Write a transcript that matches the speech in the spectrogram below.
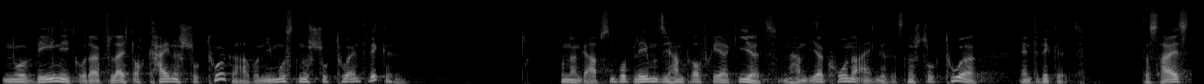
nur wenig oder vielleicht auch keine Struktur gab und die mussten eine Struktur entwickeln. Und dann gab es ein Problem und sie haben darauf reagiert und haben Diakone eingesetzt, eine Struktur entwickelt. Das heißt,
